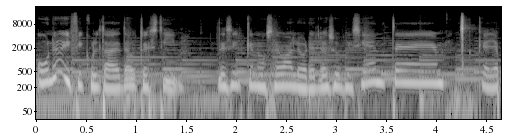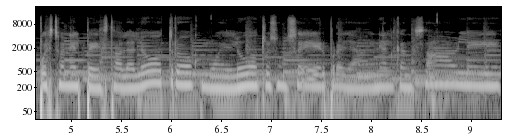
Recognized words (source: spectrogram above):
una dificultad de autoestima, es decir, que no se valore lo suficiente, que haya puesto en el pedestal al otro, como el otro es un ser por allá inalcanzable,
